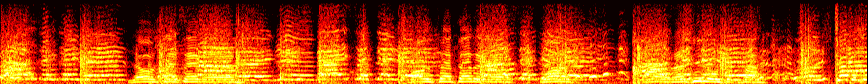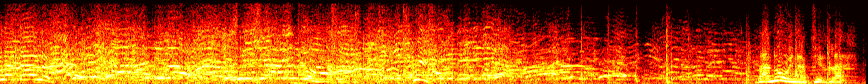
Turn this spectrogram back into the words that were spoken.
Yaz edelim, Yaz ustam edelim. ölmüş ben sedelim. Bal satarım! Yaz Yaz! edelim, Ulan rezil olduk be! Çabuk ulan dağılın! Beni oynatırlar!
